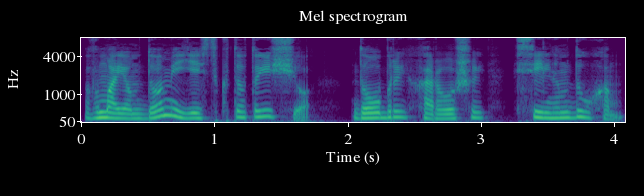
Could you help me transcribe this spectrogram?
В моем доме есть кто-то еще, добрый, хороший, сильным духом.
